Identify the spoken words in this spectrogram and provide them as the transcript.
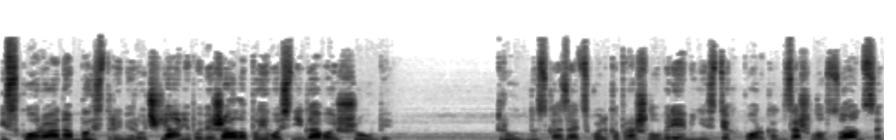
и скоро она быстрыми ручьями побежала по его снеговой шубе. Трудно сказать, сколько прошло времени с тех пор, как зашло солнце,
